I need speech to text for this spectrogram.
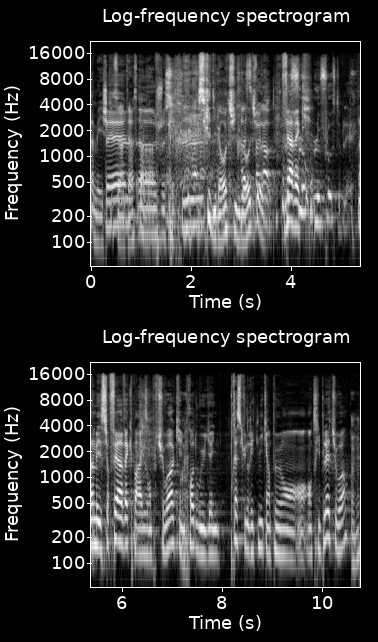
Ah, mais je s'appelle euh, là. je sais plus Ce qu'il dit, il est au-dessus, il Ah, pas grave. Fais le avec. Flow, le flow, s'il te plaît. non mais sur fait avec par exemple tu vois qui est une Ouais. prod où il y a une presque une rythmique un peu en, en, en triplet tu vois Mhm.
